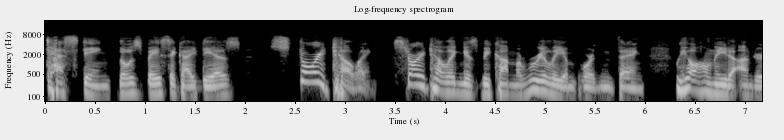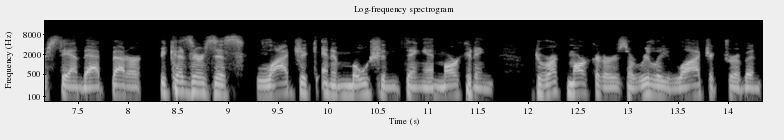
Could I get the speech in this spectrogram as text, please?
testing, those basic ideas. Storytelling. Storytelling has become a really important thing. We all need to understand that better because there's this logic and emotion thing in marketing. Direct marketers are really logic driven.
